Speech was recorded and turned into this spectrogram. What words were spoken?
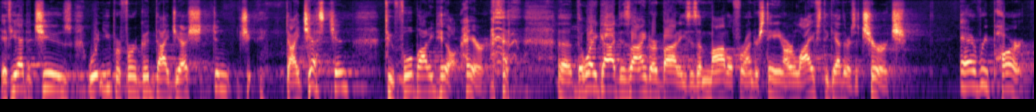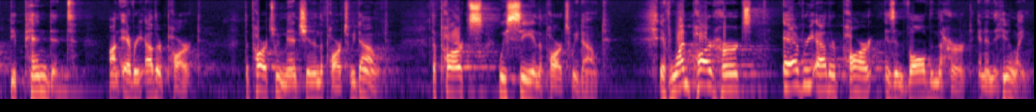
If you had to choose, wouldn't you prefer good digestion, digestion to full bodied hair? Uh, the way God designed our bodies is a model for understanding our lives together as a church. Every part dependent on every other part. The parts we mention and the parts we don't. The parts we see and the parts we don't. If one part hurts, every other part is involved in the hurt and in the healing.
